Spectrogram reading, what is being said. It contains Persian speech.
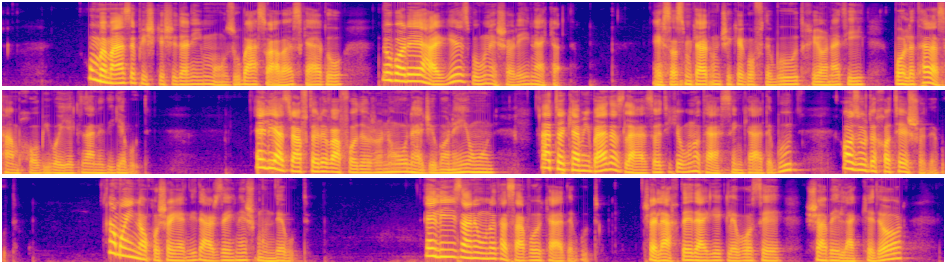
اون به محض پیش کشیدن این موضوع بحث و عوض کرد و دوباره هرگز به اون اشاره ای نکرد. احساس می‌کرد اون چی که گفته بود خیانتی بالاتر از همخوابی با یک زن دیگه بود. الی از رفتار وفادارانه و نجیبانه اون حتی کمی بعد از لحظاتی که اونو تحسین کرده بود آزرد خاطر شده بود. اما این ناخوشایندی در ذهنش مونده بود. الی زن اونو تصور کرده بود. چلخته در یک لباس شب لکهدار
